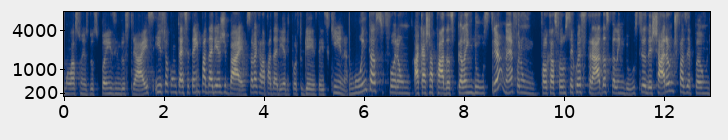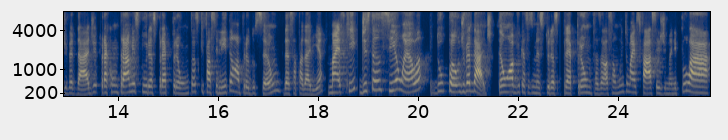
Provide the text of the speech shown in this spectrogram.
formulações dos pães industriais. Isso acontece até em padarias de bairro. Sabe aquela padaria do português da esquina? Muitas foram acachapadas pela indústria, né? Foram, falou que elas foram sequestradas pela indústria, deixaram de fazer pão de verdade para comprar misturas pré-prontas que facilitam a produção dessa padaria, mas que distanciam ela do pão de verdade. Então, óbvio que essas misturas pré-prontas, elas são muito mais fáceis de manipular,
